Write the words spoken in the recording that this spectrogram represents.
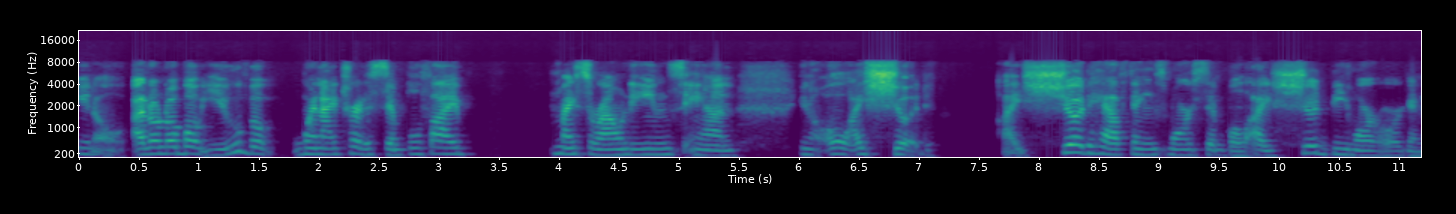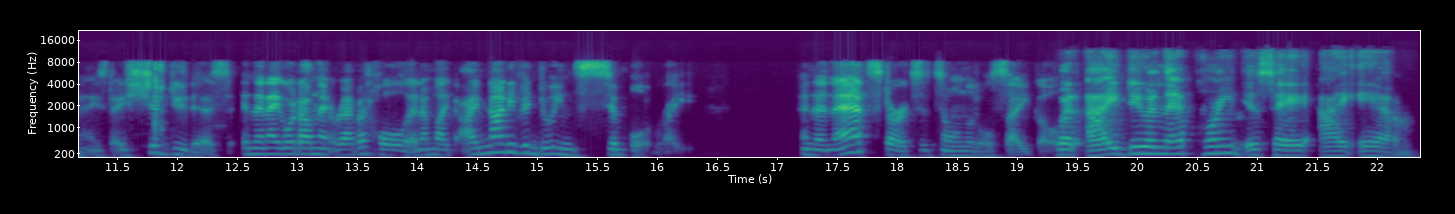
you know, I don't know about you, but when I try to simplify my surroundings and, you know, oh, I should, I should have things more simple. I should be more organized. I should do this. And then I go down that rabbit hole and I'm like, I'm not even doing simple right. And then that starts its own little cycle. What I do in that point is say, I am.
